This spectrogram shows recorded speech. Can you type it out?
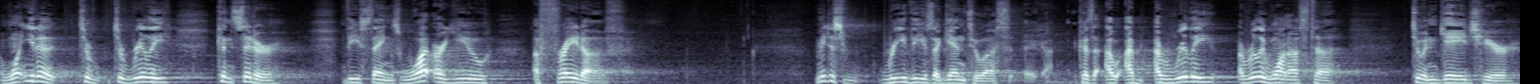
I want you to, to, to really consider these things. What are you afraid of? Let me just read these again to us because I, I, I, really, I really want us to, to engage here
